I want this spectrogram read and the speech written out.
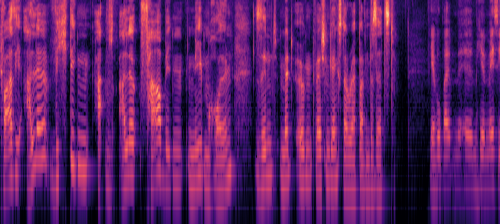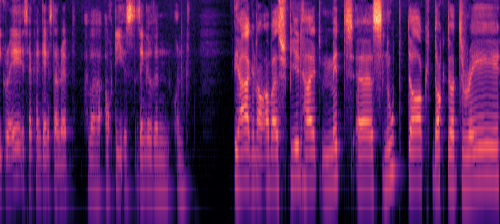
quasi alle wichtigen, also alle farbigen Nebenrollen sind mit irgendwelchen Gangster-Rappern besetzt. Ja, wobei äh, hier Macy Gray ist ja kein Gangster-Rap, aber auch die ist Sängerin und. Ja, genau, aber es spielt halt mit äh, Snoop Dogg, Dr. Dre,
